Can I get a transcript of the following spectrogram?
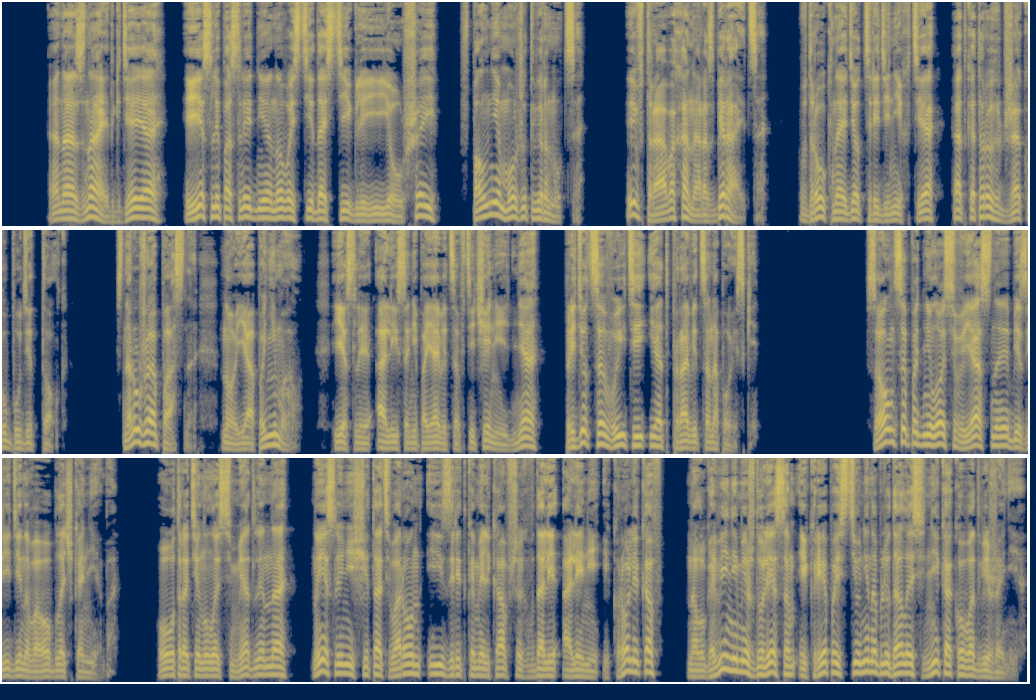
Она знает, где я, и если последние новости достигли ее ушей, вполне может вернуться. И в травах она разбирается. Вдруг найдет среди них те, от которых Джеку будет толк. Снаружи опасно, но я понимал. Если Алиса не появится в течение дня, придется выйти и отправиться на поиски. Солнце поднялось в ясное, без единого облачка небо. Утро тянулось медленно, но если не считать ворон и изредка мелькавших вдали оленей и кроликов, на луговине между лесом и крепостью не наблюдалось никакого движения.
